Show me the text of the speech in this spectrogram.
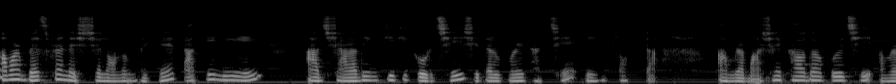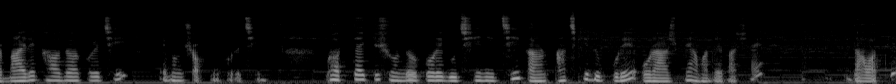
আমার বেস্ট ফ্রেন্ড এসছে লন্ডন থেকে। তাকে নিয়েই আজ সারাদিন কি, কি করছি সেটার উপরেই থাকছে এই ভ্লগটা। আমরা বাসায় খাওয়া-দাওয়া করেছি, আমরা বাইরে খাওয়া-দাওয়া করেছি এবং শপিং করেছি। ঘরটা একটু সুন্দর করে গুছিয়ে নিচ্ছি কারণ আজকে দুপুরে ওরা আসবে আমাদের বাসায় দাওয়াতে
